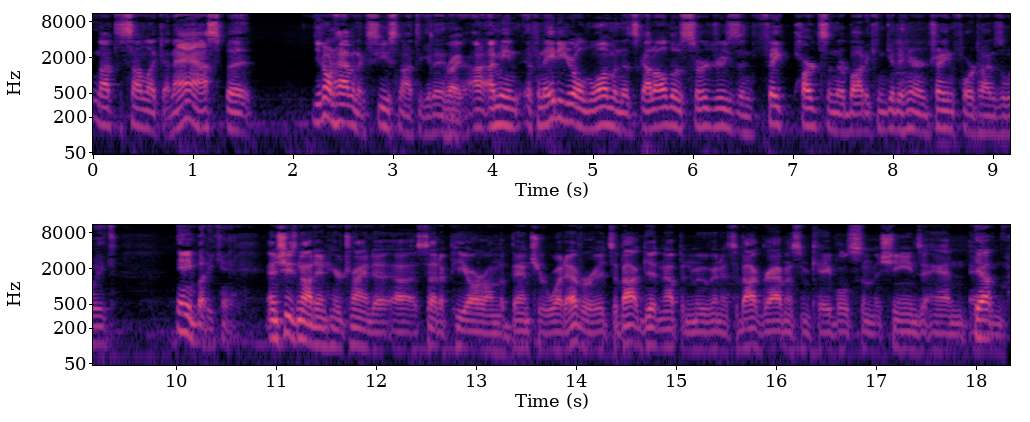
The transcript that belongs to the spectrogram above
not to sound like an ass, but you don't have an excuse not to get in Right. here. I, I mean, if an 80 year old woman that's got all those surgeries and fake parts in their body can get in here and train four times a week, anybody can. And she's not in here trying to uh, set a PR on the bench or whatever. It's about getting up and moving. It's about grabbing some cables, some machines, and, and Yep.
